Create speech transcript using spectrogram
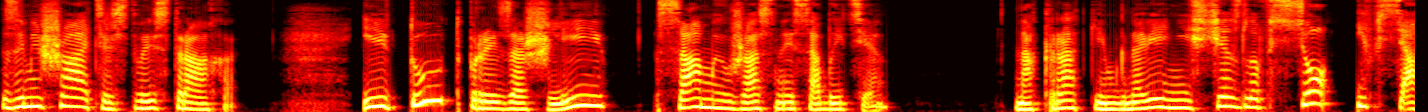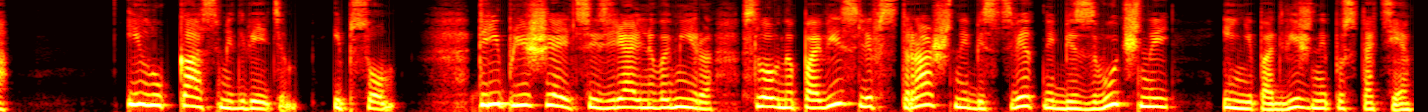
замешательства и страха. И тут произошли самые ужасные события. На краткие мгновения исчезло все и вся. И Лука с медведем, и псом. Три пришельца из реального мира словно повисли в страшной, бесцветной, беззвучной и неподвижной пустоте.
